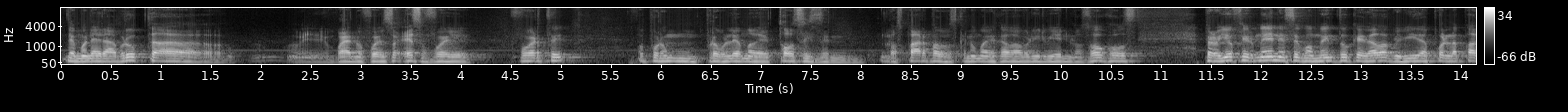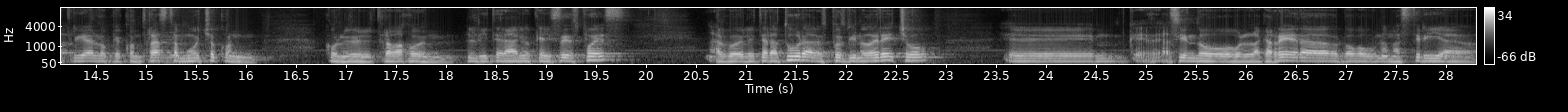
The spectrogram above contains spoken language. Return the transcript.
de manera abrupta. bueno, fue eso, eso fue fuerte. Fue por un problema de tosis en los párpados que no me dejaba abrir bien los ojos. Pero yo firmé en ese momento que daba mi vida por la patria, lo que contrasta mucho con, con el trabajo en literario que hice después. Algo de literatura, después vino derecho, eh, haciendo la carrera, luego una maestría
